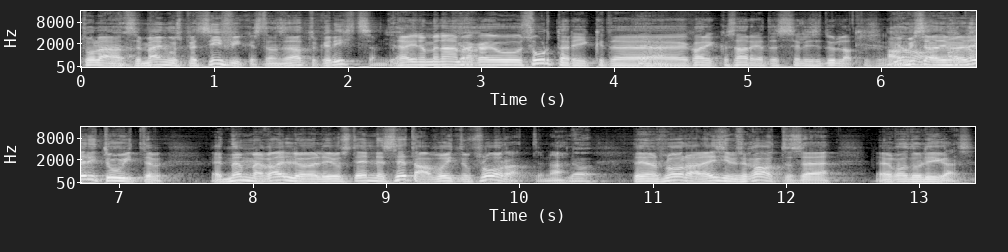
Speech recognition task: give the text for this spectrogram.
tulenevalt see mängu spetsiifikast on see natuke lihtsam. ja ei no me näeme ja. ka ju suurte riikide ja. karikasarjades selliseid üllatusi. aga ja, mis on aga... eriti huvitav et Nõmme Kalju oli just enne seda võitnud Florat ju noh no., teinud Florale esimese kaotuse eh, koduliigas.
